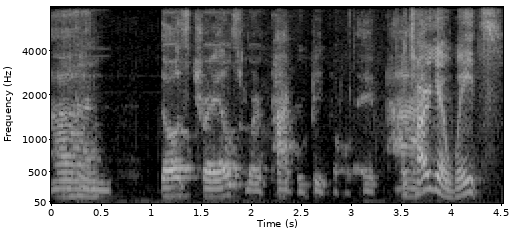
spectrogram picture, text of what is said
and those trails were packed with people. It It's hard to get weights.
